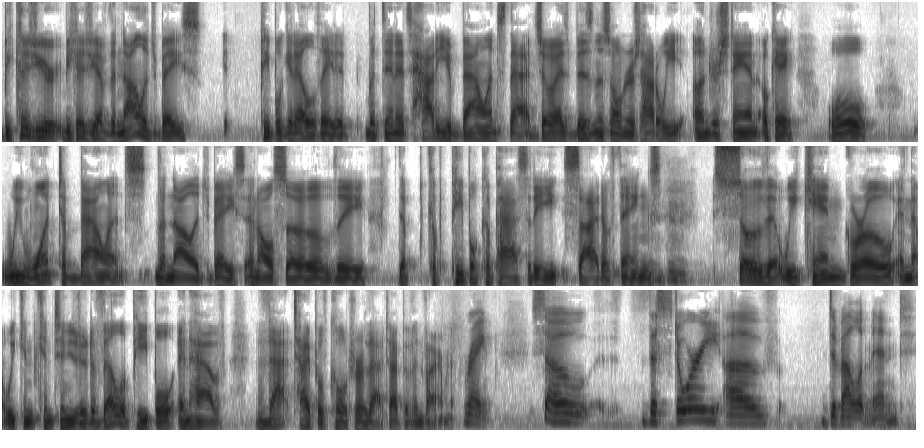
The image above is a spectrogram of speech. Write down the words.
because you're because you have the knowledge base, people get elevated. But then it's how do you balance that? So as business owners, how do we understand? Okay, oh, we want to balance the knowledge base and also the the people capacity side of things so that we can grow and that we can continue to develop people and have that type of culture, or that type of environment. Right. So the story of development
